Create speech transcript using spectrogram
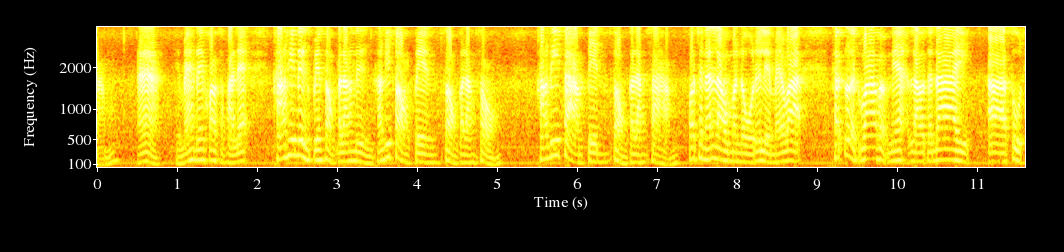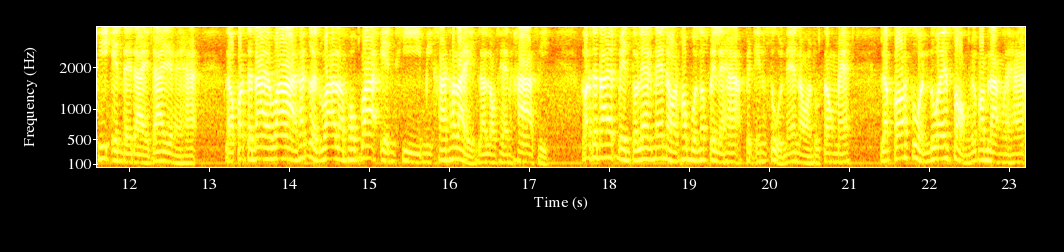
3อ่าเห็นไหมได้ความสัมพันธ์แล้วครั้งที่ 1 เป็น 2กำลัง 1 ครั้งที่ 2 เป็น 2กำลัง 2 ครั้งที่ 3 เป็น2กำลัง 3 เพราะฉะนั้นเรามาโนได้เลยไหมว่า ถ้าเกิดว่าแบบเนี้ยเราจะได้อ่าสูตรที่ n ใด ๆ ได้ยังไงฮะเราก็จะได้ว่าถ้าเกิดว่าเราพบว่า nt มีค่าเท่าไหร่เราลองแทนค่าสิก็จะได้เป็นตัวแรกแน่นอนข้างบนต้องเป็นอะไรฮะเป็น n 0แน่นอนถูกต้องไหมแล้วก็ส่วนด้วย 2 ยกกำลังเลยฮะ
